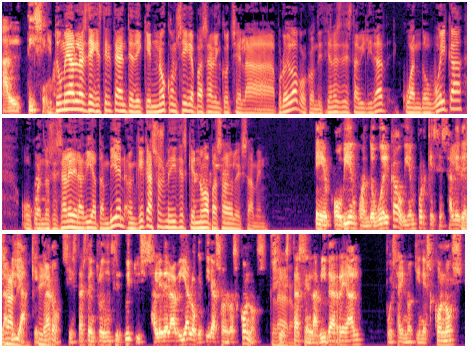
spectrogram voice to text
altísima. Y tú me hablas de que estrictamente de que no consigue pasar el coche la prueba por condiciones de estabilidad cuando vuelca o cuando se sale de la vía también, o en qué casos me dices que no ha pasado el examen. Eh, o bien cuando vuelca o bien porque se sale de la vía. Que claro, si estás dentro de un circuito y se sale de la vía, lo que tira son los conos. Si estás en la vida real, pues ahí no tienes conos,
